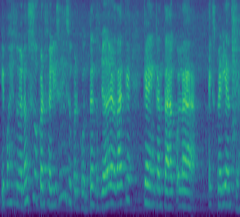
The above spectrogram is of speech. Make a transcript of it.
y pues estuvieron súper felices y súper contentos. Yo de verdad que quedé encantada con la experiencia.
